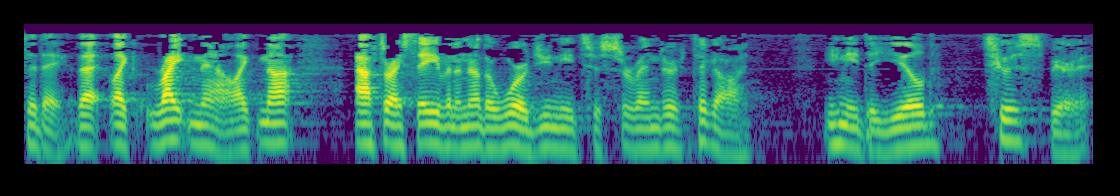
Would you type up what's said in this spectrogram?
today. That, like, right now, like, not after I say even another word, you need to surrender to God. You need to yield to His Spirit.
